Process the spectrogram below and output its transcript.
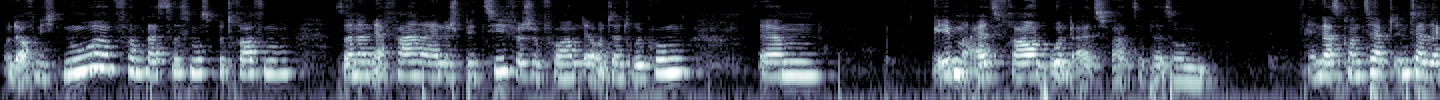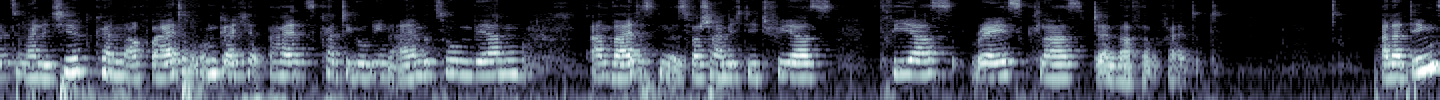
und auch nicht nur von Rassismus betroffen, sondern erfahren eine spezifische Form der Unterdrückung, ähm, eben als Frauen und als schwarze Personen. In das Konzept Intersektionalität können auch weitere Ungleichheitskategorien einbezogen werden. Am weitesten ist wahrscheinlich die Trias Trias, Race, Class, Gender verbreitet. Allerdings,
